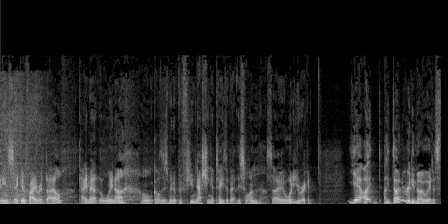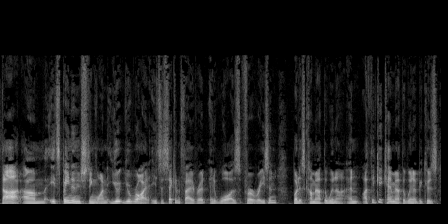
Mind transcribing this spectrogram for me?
Winning second favourite, Dale. Came out the winner. Oh, God, there's been a few gnashing of teeth about this one. So, what do you reckon? Yeah, I, I don't really know where to start. Um, it's been an interesting one. You're, you're right. It's a second favourite, and it was for a reason, but it's come out the winner. And I think it came out the winner because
